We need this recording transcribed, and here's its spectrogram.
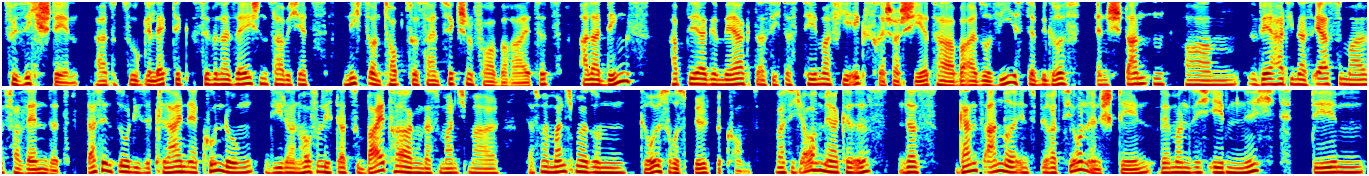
für sich stehen. Also zu Galactic Civilizations habe ich jetzt nichts on top zur Science Fiction vorbereitet. Allerdings habt ihr ja gemerkt, dass ich das Thema 4x recherchiert habe. Also wie ist der Begriff entstanden? Ähm, wer hat ihn das erste Mal verwendet? Das sind so diese kleinen Erkundungen, die dann hoffentlich dazu beitragen, dass manchmal, dass man manchmal so ein größeres Bild bekommt. Was ich auch merke ist, dass ganz andere Inspirationen entstehen, wenn man sich eben nicht dem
